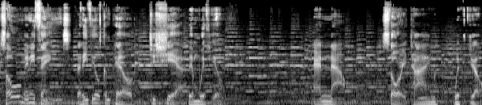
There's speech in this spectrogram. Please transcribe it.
So many things that he feels compelled to share them with you. And now, story time with Joe.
